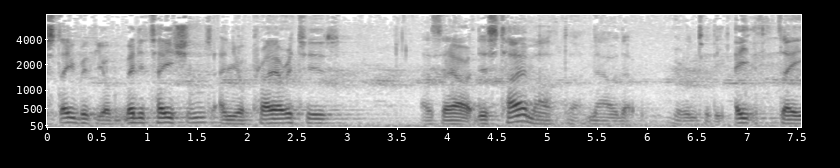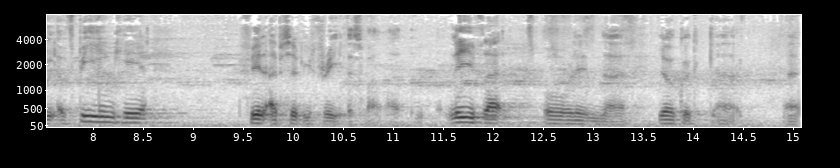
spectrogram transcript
stay with your meditations and your priorities as they are at this time, after now that you're into the eighth day of being here, feel absolutely free as well. Uh, leave that all in uh, your good uh, uh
